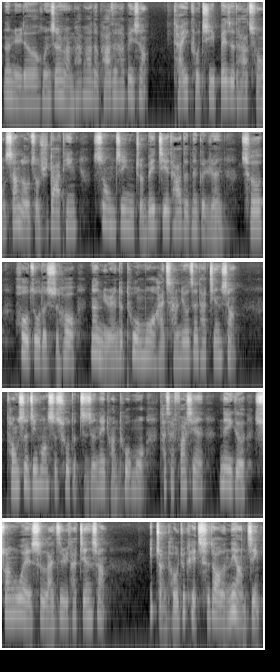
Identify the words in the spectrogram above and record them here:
那女的浑身软趴趴的趴在他背上，他一口气背着她从三楼走去大厅，送进准备接她的那个人车后座的时候，那女人的唾沫还残留在他肩上。”同事惊慌失措地指着那团唾沫，他才发现那个酸味是来自于他肩上，一转头就可以吃到的那样近，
